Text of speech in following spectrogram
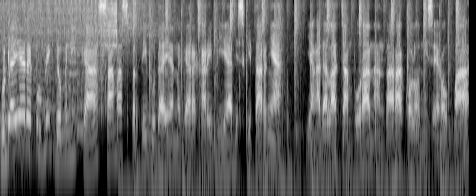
Budaya Republik Dominika sama seperti budaya negara Karibia di sekitarnya, yang adalah campuran antara kolonis Eropa,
